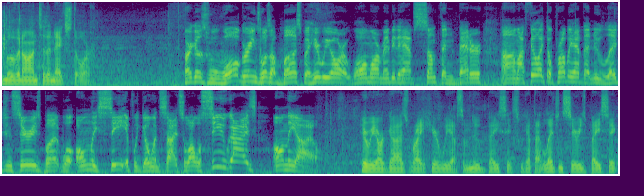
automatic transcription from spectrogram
Moving on to the next store. All right, guys, well, Walgreens was a bust, but here we are at Walmart. Maybe they have something better. Um, I feel like they'll probably have that new Legend series, but we'll only see if we go inside. So I will see you guys on the aisle. Here we are, guys. Right here, we have some new basics. We got that Legend series basic.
